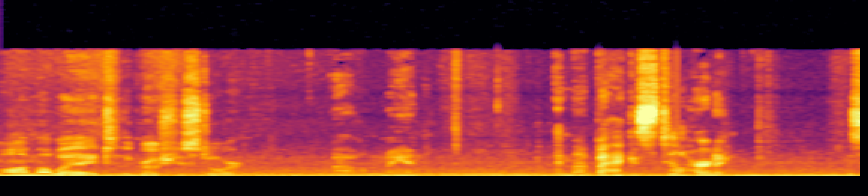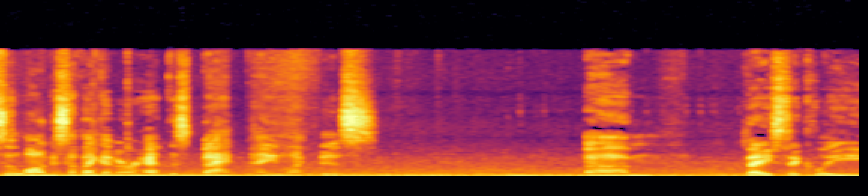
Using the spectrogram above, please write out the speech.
I'm on my way to the grocery store. Oh man, and my back is still hurting. This is the longest I think I've ever had this back pain like this. Um, basically,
